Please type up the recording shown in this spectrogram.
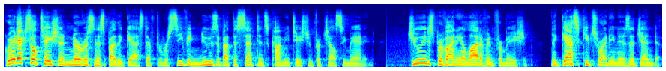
Great exultation and nervousness by the guest after receiving news about the sentence commutation for Chelsea Manning. Julian is providing a lot of information. The guest keeps writing his agenda.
